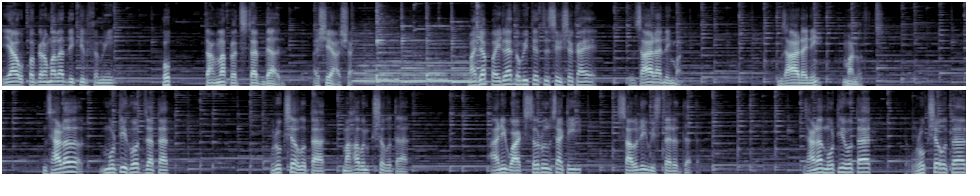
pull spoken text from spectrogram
या उपक्रमाला देखील तुम्ही खूप चांगला प्रतिसाद द्याल अशी आशा माझ्या पहिल्या कवितेचं शीर्षक आहे झाड आणि मन. झाड आणि माणूस झाडं मोठी होत जातात वृक्ष होतात महावृक्ष होतात आणि वाटसरूंसाठी सावली विस्तारत जातात. झाडं मोठी होतात वृक्ष होतात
